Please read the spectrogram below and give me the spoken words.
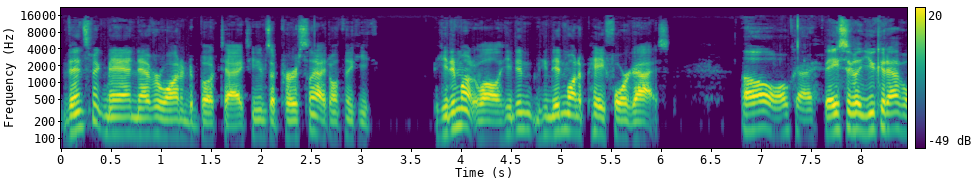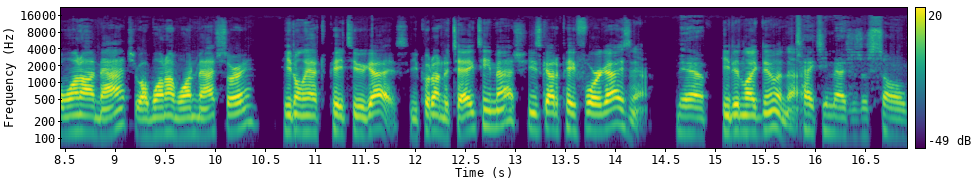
Vince McMahon never wanted to book tag teams. I personally, I don't think he he didn't want. Well, he didn't. He didn't want to pay four guys. oh, okay. Basically, you could have a one on match, a one on one match. Sorry, he'd only have to pay two guys. You put on a tag team match, he's got to pay four guys now. Yeah. He didn't like doing that. Tag team matches are so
